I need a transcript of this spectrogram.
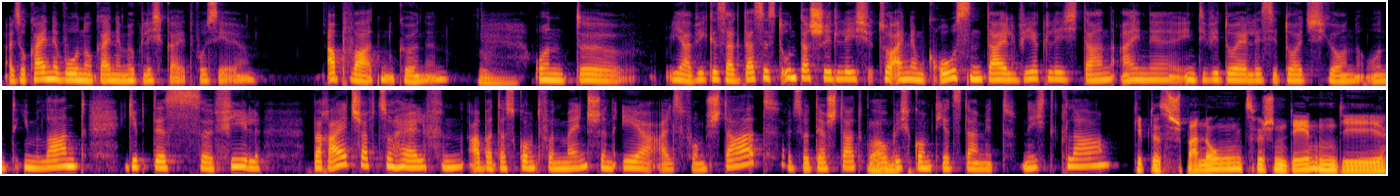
also keine Wohnung, keine Möglichkeit, wo sie abwarten können. Mhm. Und äh, ja, wie gesagt, das ist unterschiedlich, zu einem großen Teil wirklich dann eine individuelle Situation. Und im Land gibt es äh, viel Bereitschaft zu helfen, aber das kommt von Menschen eher als vom Staat. Also der Staat, glaube mhm. ich, kommt jetzt damit nicht klar. Gibt es Spannungen zwischen denen, die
